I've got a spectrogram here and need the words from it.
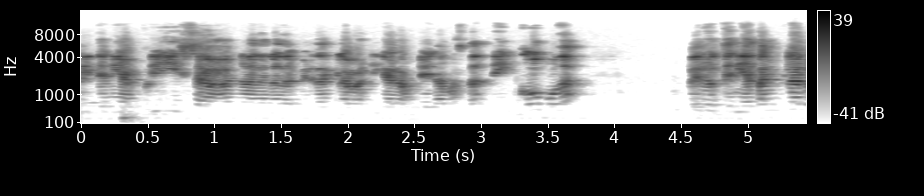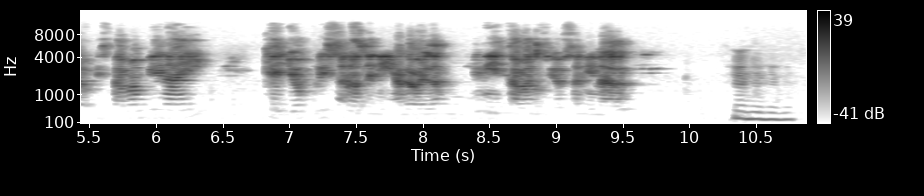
ni tenía prisa, nada, nada. Es verdad que la barriga era, era bastante incómoda, pero tenía tan claro que estaban bien ahí que yo prisa no tenía, la verdad. Ni estaba ansiosa ni nada.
